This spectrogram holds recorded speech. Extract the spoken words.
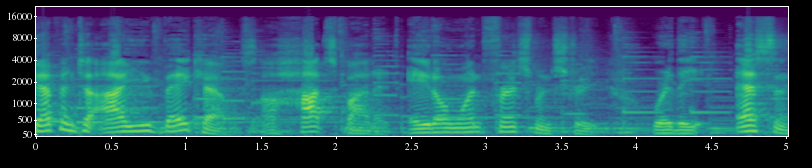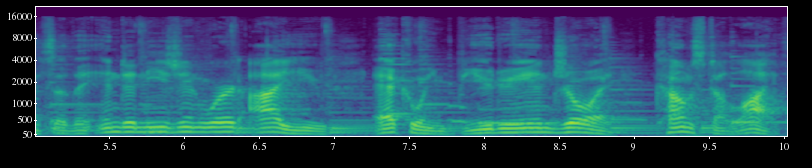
Step into Ayu Bakehouse, a hotspot at 801 Frenchmen Street, where the essence of the Indonesian word Ayu, echoing beauty and joy, comes to life.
